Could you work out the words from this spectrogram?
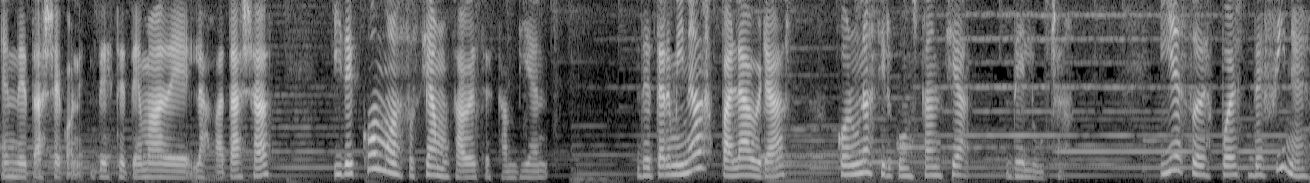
en detalle con, de este tema de las batallas y de cómo asociamos a veces también determinadas palabras con una circunstancia de lucha. Y eso después define,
